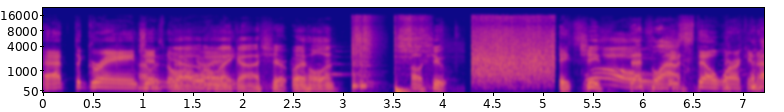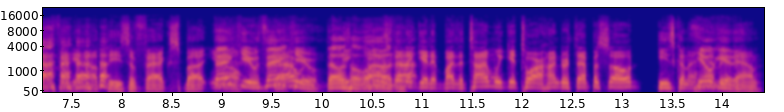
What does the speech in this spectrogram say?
at the Grange That in Norway. Yeah. Oh my gosh. Here. Wait. Hold on. Oh shoot. He's, Jeez. That's loud. he's still working on figuring out these effects, but you Thank know, you. Thank that- you. That was he- a He's gonna get it by the time we get to our hundredth episode. He's gonna He'll have get it it. down.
